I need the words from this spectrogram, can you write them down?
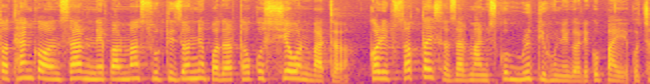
तथ्याङ्क अनुसार नेपालमा सुर्तीजन्य पदार्थको सेवनबाट करिब सत्ताइस हजार मानिसको मृत्यु हुने गरेको पाइएको छ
